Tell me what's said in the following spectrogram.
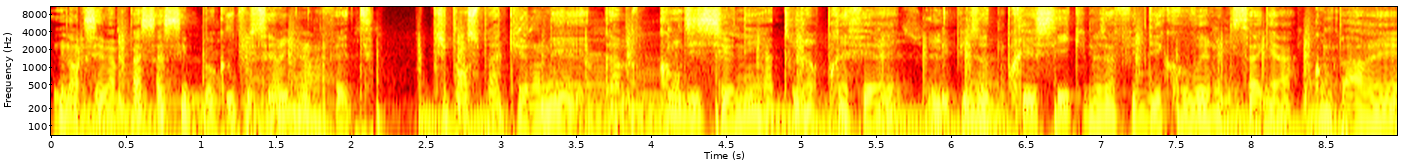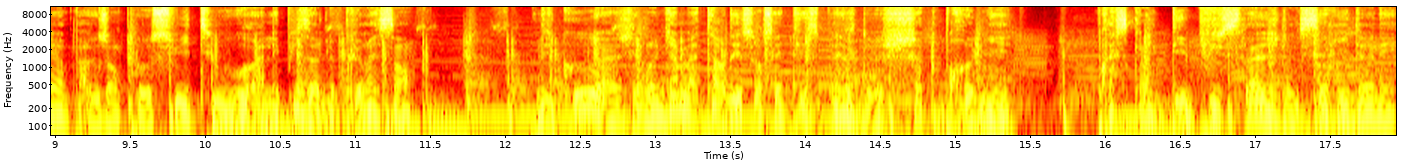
non, c'est même pas ça, c'est beaucoup plus sérieux en fait. Tu penses pas qu'on est comme conditionné à toujours préférer l'épisode précis qui nous a fait découvrir une saga comparé euh, par exemple aux suites ou à l'épisode le plus récent Du coup, euh, j'aimerais bien m'attarder sur cette espèce de choc premier, presque un dépucelage d'une série donnée,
